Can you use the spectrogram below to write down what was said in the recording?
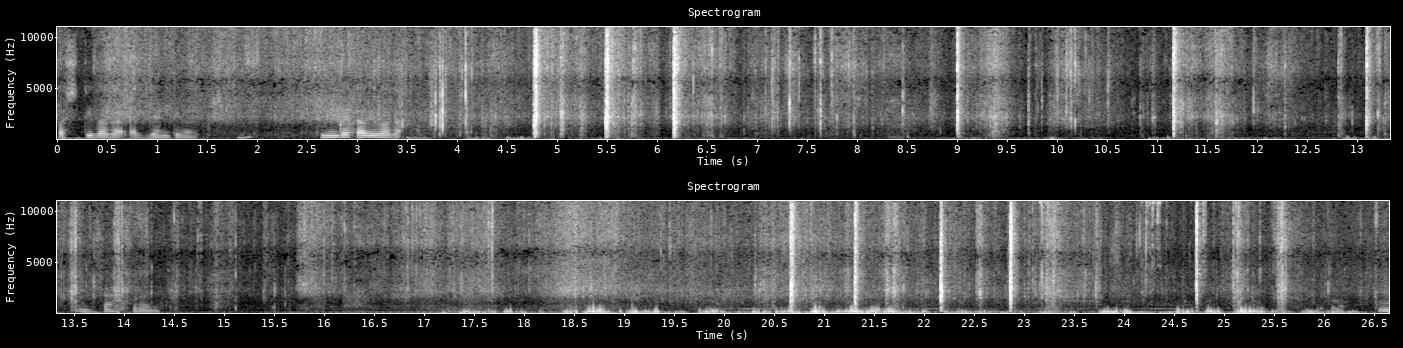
ಫಸ್ಟ್ ಇವಾಗ ಅರ್ಜೆಂಟ್ ಇವಾಗ. ತಿನ್ಬೇಕಾವ ಇವಾಗ. ಹ್ಮ್, ಸಾಕು ಬಿಡೋದು. ಹ್ಞೂ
